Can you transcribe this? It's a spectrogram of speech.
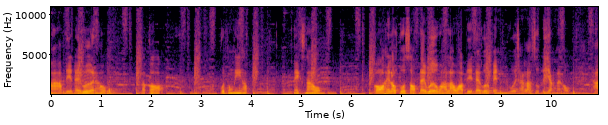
มาอัปเดต driver นะครับผมแล้วก็กดตรงนี้ครับ next นะครับผมก็ให้เราตรวจสอบ driver ว่าเราอัปเดต driver เป็นเวอร์ชันล่าสุดหรือยังนะครับผมถ้า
